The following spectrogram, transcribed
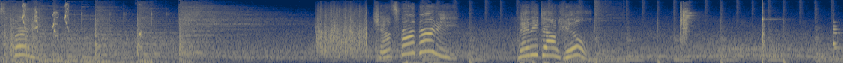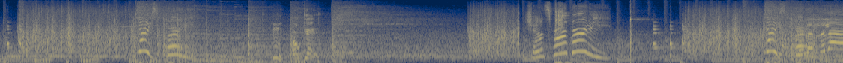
nice birdie. Chance for a birdie. Maybe downhill. Nice birdie. Hmm, okay. Chance for a birdie. Nice birdie. La, la, la,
